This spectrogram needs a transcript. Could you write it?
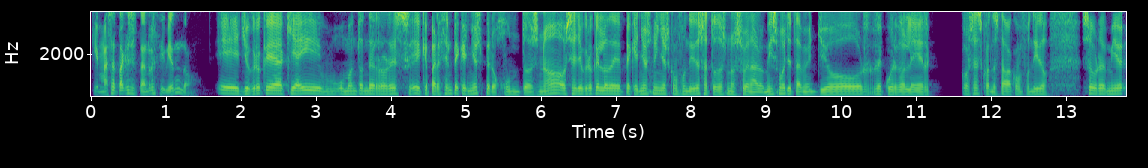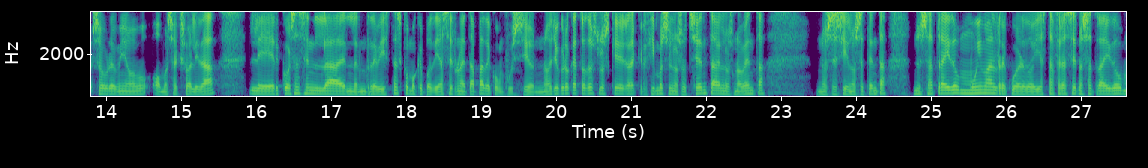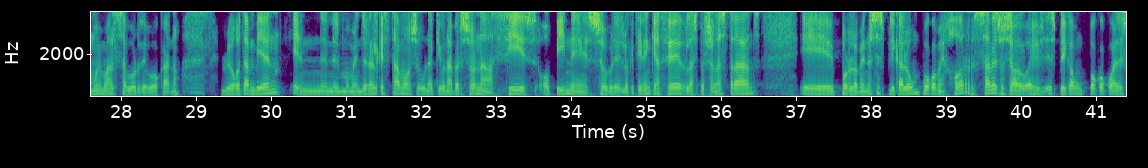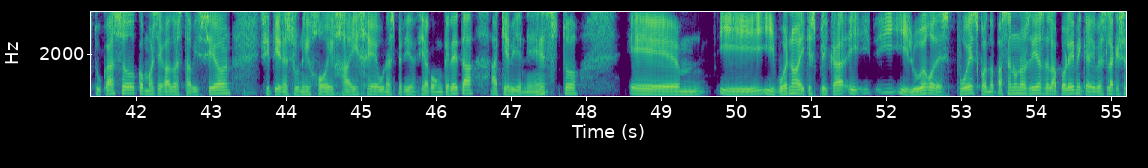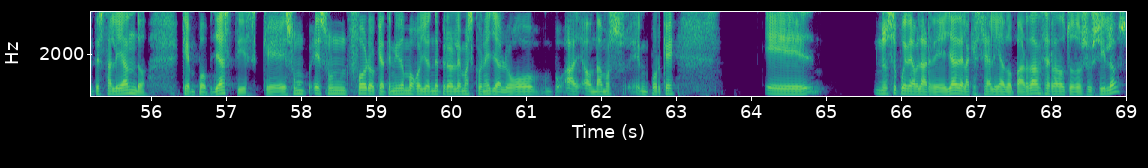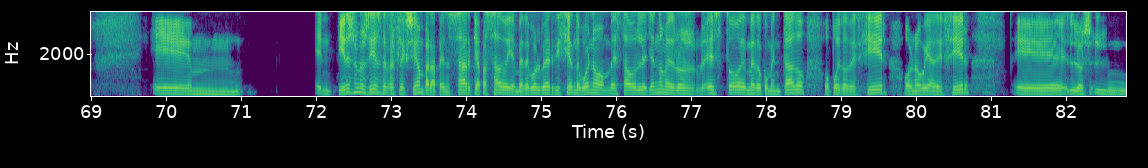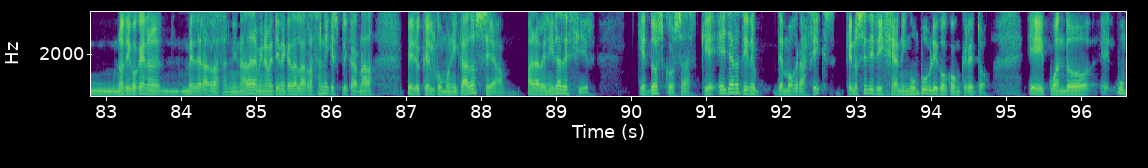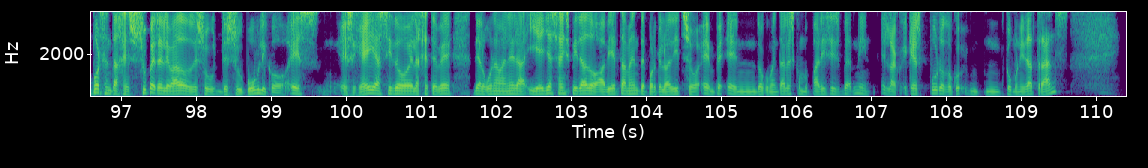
que más ataques están recibiendo. Eh, yo creo que aquí hay un montón de errores eh, que parecen pequeños pero juntos, ¿no? O sea, yo creo que lo de pequeños niños confundidos a todos nos suena lo mismo. Yo también, yo recuerdo leer cosas cuando estaba confundido sobre mi, sobre mi homosexualidad, leer cosas en, la, en revistas como que podía ser una etapa de confusión, ¿no? Yo creo que a todos los que crecimos en los 80, en los 90, no sé si en los 70, nos ha traído muy mal recuerdo y esta frase nos ha traído muy mal sabor de boca. ¿no? Luego también, en, el momento en el que estamos, una, que una persona cis opine sobre lo que tienen que hacer las personas trans, eh, por lo menos explícalo un poco mejor, ¿sabes? O sea, eh, explica un poco cuál es tu caso, cómo has llegado a esta visión, si tienes un hijo, hija, hija, una experiencia concreta, a qué viene esto. Eh, y, bueno, hay que explicar. Y, luego, después, cuando pasan unos días de la polémica y ves la que se te está liando, que en Pop Justice, que es un, es un foro que ha tenido un mogollón de problemas con ella, luego ahondamos en por qué. Eh, no se puede hablar de ella, de la que se ha liado parda, han cerrado todos sus hilos. Eh, tienes unos días de reflexión para pensar qué ha pasado y en vez de volver diciendo, bueno, me he estado leyéndome esto, me he documentado, o puedo decir, o no voy a decir. Eh, los, no digo que no me dé la razón ni nada, a mí no me tiene que dar la razón ni que explicar nada, pero que el comunicado sea para venir a decir que dos cosas, que ella no tiene demographics, que no se dirige a ningún público concreto, eh, cuando eh, un porcentaje súper elevado de su, de su público es, es, gay, ha sido LGTB de alguna manera, y ella se ha inspirado abiertamente, porque lo ha dicho, en, documentales como Paris is Burning, que es puro mm, comunidad trans,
